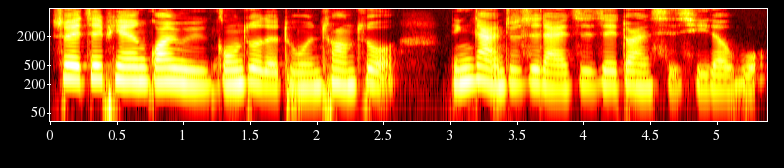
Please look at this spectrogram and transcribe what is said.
所以这篇关于工作的图文创作，灵感就是来自这段时期的我。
